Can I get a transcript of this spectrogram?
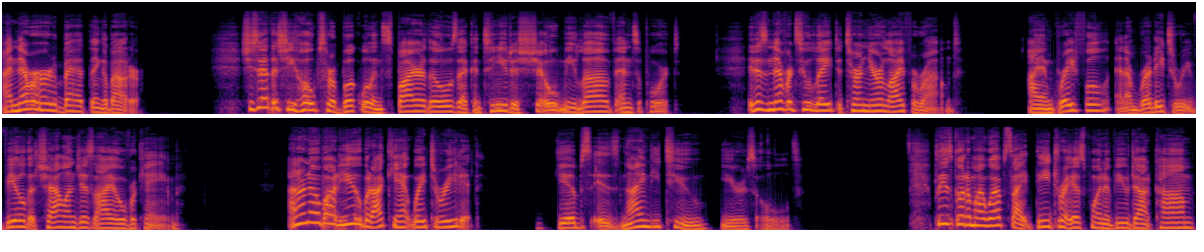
I never heard a bad thing about her. She said that she hopes her book will inspire those that continue to show me love and support. It is never too late to turn your life around. I am grateful and I'm ready to reveal the challenges I overcame. I don't know about you, but I can't wait to read it. Gibbs is 92 years old. Please go to my website, thedreaspointofview.com,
